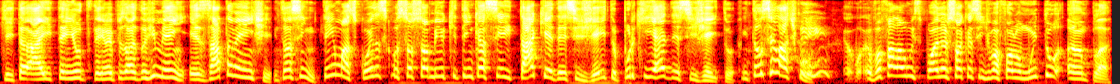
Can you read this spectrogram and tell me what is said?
que então, aí tem o, tem o episódio do He-Man, exatamente. Então, assim, tem umas coisas que você só meio que tem que aceitar que é desse jeito, porque é desse jeito. Então, sei lá, tipo, eu, eu vou falar um spoiler, só que assim, de uma forma muito ampla.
